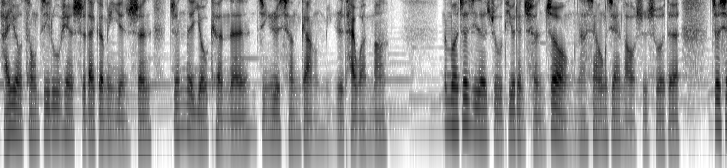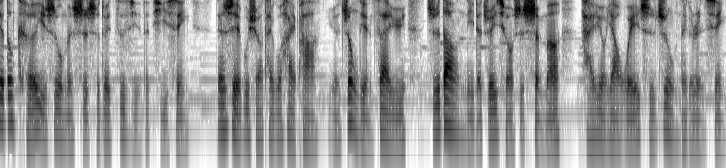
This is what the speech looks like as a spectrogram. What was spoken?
还有从纪录片时代革命延伸，真的有可能今日香港，明日台湾吗？那么这集的主题有点沉重，那像翁吉安老师说的，这些都可以是我们时时对自己的提醒，但是也不需要太过害怕，因为重点在于知道你的追求是什么，还有要维持住那个韧性。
